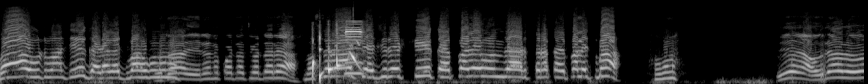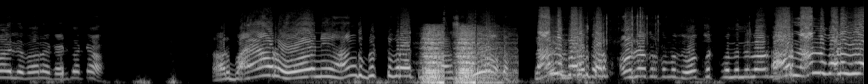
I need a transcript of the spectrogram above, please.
ಬಾ ಊಟ ಮಾಡ್ತೀವಿ ಗಡಗತ್ ಬಾ ಹೋಗೋಣ. ಏನೇನು ಕೊಟ್ಟ ಕೊಟ್ಟಾರ ಮೊಸರ ಚಜ್ಜಿ ರೊಟ್ಟಿ ಕಾಯಿಪಲ್ಲೆ ಒಂದ್ ಆರ್ ತರ ಕೈಪಾಲೆ ಐತ್ ಬಾ ಹೋಗೋಣ. ಏ ಅವ್ರ್ಯಾರು ಇಲ್ಲಿ ಬಾರ ಗಾಡಿ ತಕ ಅವ್ರ ಭಯ ಅವ್ರು ನೀ ಹಂಗ ಬಿಟ್ಟು ಬರತ್ ನಾನು ಬರ್ತಾರ ಅವ್ರ ಕರ್ಕೊಂಬಂದು ಹೋಗ್ ಬಿಟ್ಟು ಬಂದನಿಲ್ಲ ಅವ್ರ ನಾನು ಬಡದಿಲ್ಲ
